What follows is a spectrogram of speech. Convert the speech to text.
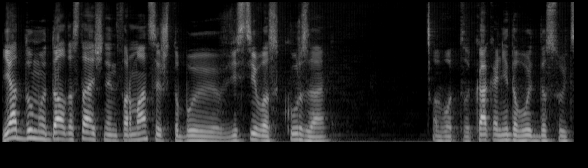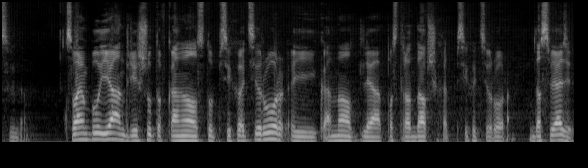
Я думаю, дал достаточно информации, чтобы ввести вас в курс, да, вот, как они доводят до суицида. С вами был я, Андрей Шутов, канал Стоп Психотеррор и канал для пострадавших от психотеррора. До связи.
